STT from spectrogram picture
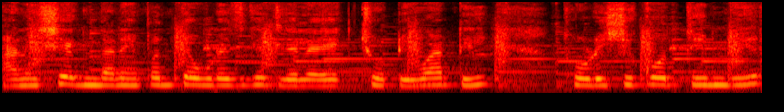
आणि शेंगदाणे पण तेवढेच घेतलेले आहे एक छोटी वाटी थोडीशी कोथिंबीर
